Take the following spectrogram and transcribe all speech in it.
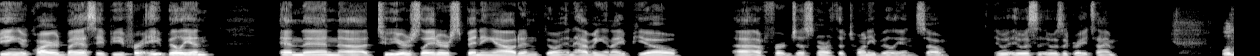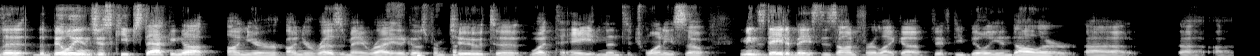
being acquired by SAP for eight billion, and then uh, two years later spinning out and going and having an IPO uh, for just north of twenty billion. So it, it was it was a great time. Well, the the billions just keep stacking up on your on your resume, right? It goes from two to what to eight, and then to twenty. So it means Databased is on for like a fifty billion dollar uh, uh, uh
